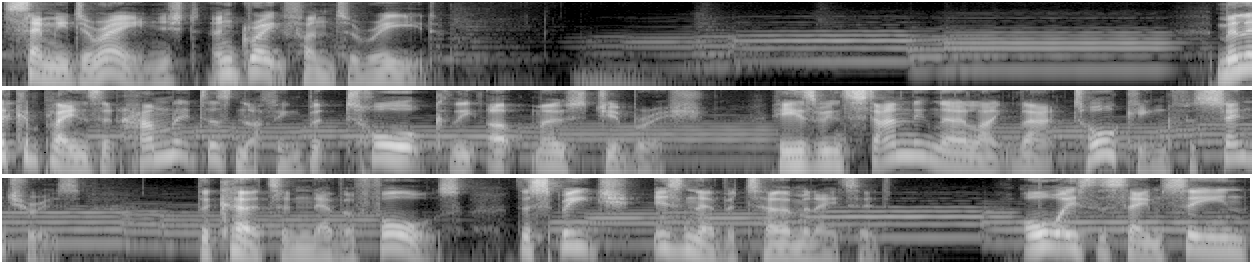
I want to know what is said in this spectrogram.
semi deranged, and great fun to read. Miller complains that Hamlet does nothing but talk the utmost gibberish, He has been standing there like that, talking for centuries. The curtain never falls, the speech is never terminated. Always the same scene,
